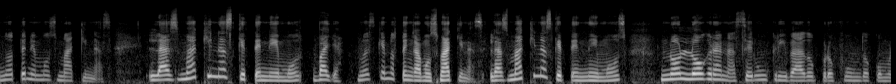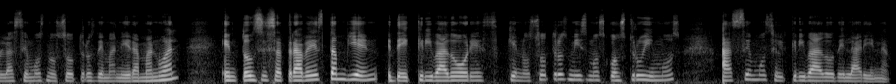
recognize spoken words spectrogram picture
no tenemos máquinas. Las máquinas que tenemos, vaya, no es que no tengamos máquinas, las máquinas que tenemos no logran hacer un cribado profundo como lo hacemos nosotros de manera manual. Entonces, a través también de cribadores que nosotros mismos construimos, hacemos el cribado de la arena.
